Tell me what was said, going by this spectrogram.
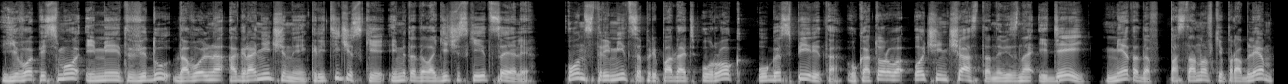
Его письмо имеет в виду довольно ограниченные критические и методологические цели. Он стремится преподать урок Уга Спирита, у которого очень часто новизна идей, методов, постановки проблем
